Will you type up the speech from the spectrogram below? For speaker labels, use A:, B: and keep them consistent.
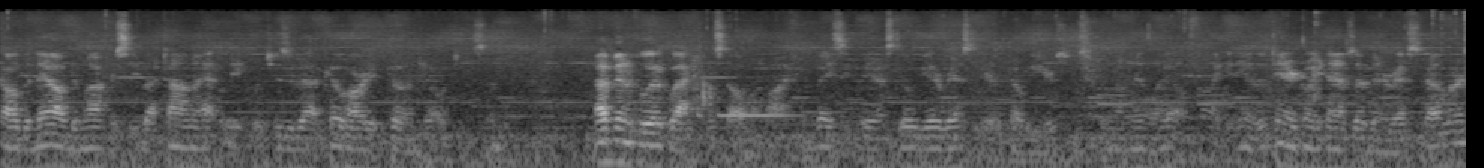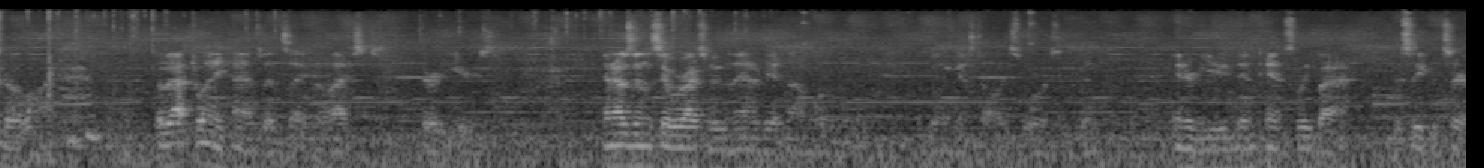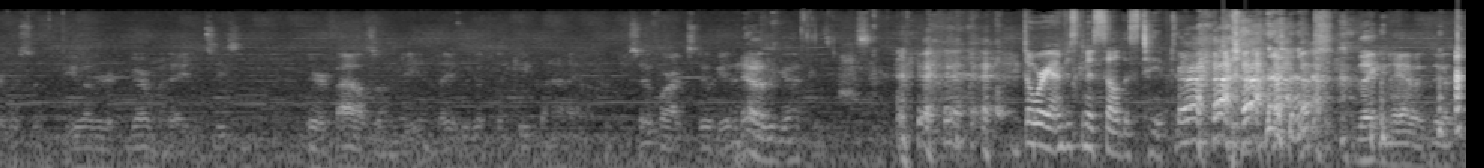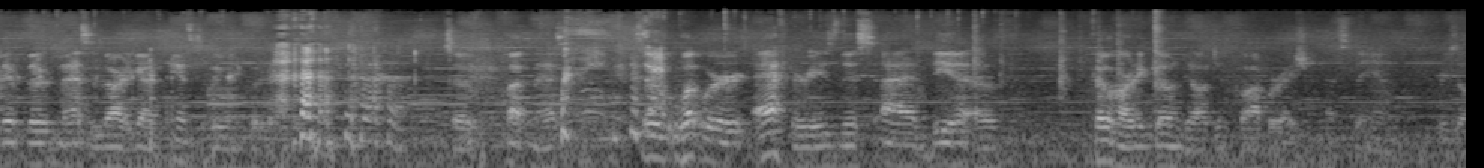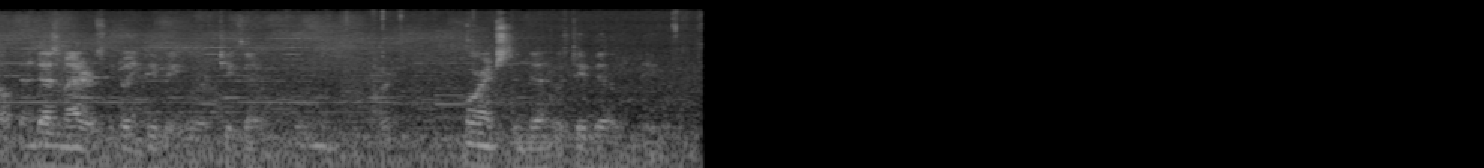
A: called The Tao of Democracy by Tom Atlee, which is about co-hearted co-intelligence. And I've been a political activist all my life, and basically I still get arrested every couple of years for my mental health. Like, you know, the ten or twenty times I've been arrested, I've learned a lot. About twenty times, I'd say, in the last thirty years. And I was in the civil rights movement and the Vietnam War movement. I've been against all these wars. I've been interviewed intensely by the Secret Service and a few other government agencies. There are files on me and they, they keep an eye out for me. So far, I can still get it out of the country.
B: Don't worry, I'm just gonna sell this tape. To them.
A: they can have it. The, the, NASA's already got it instantly when you put it out. So, fuck NASA. So, what we're after is this idea of co-hearted, co-intelligent cooperation. That's the end result. And it doesn't matter if it's between two people or two billion. We're more interested in doing it with two billion people.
